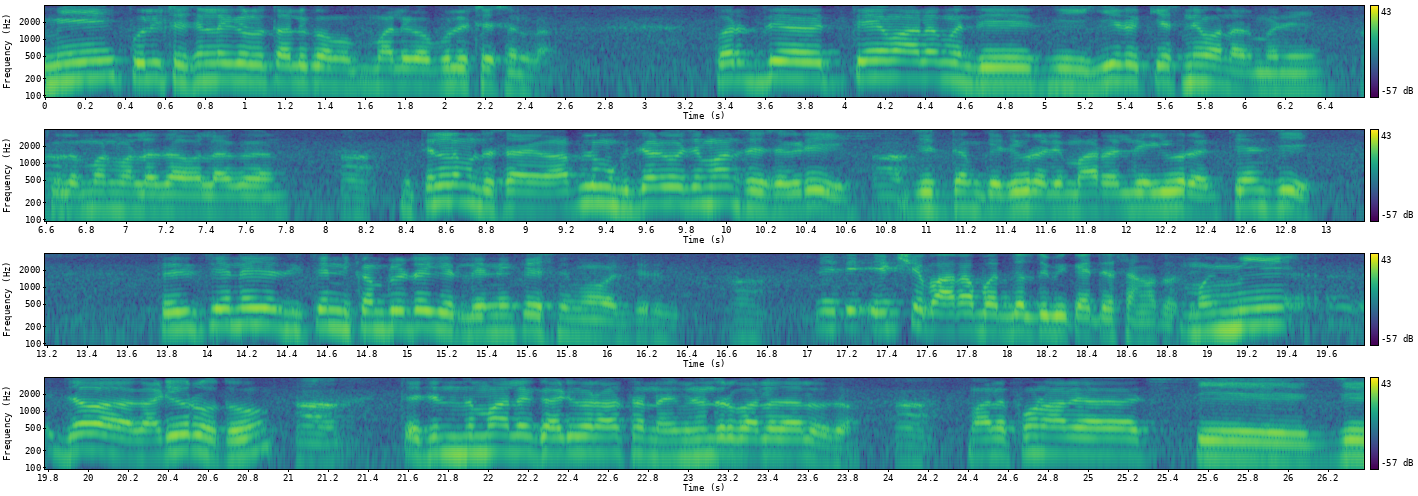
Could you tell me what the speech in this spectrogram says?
मी पोलीस स्टेशनला गेलो तालुका मालेगाव पोलीस स्टेशनला. परत ते- मला म्हणजे ही केस नाही होणार म्हणे. तुला मनमाडला जावं लागन. हां. मग त्यांना म्हणतो साहेब आपली मग जळगावची माणसं आहे सगळी. जी धमक्या देऊ राहिली मारायला येऊ राहिली त्यांची. तरी ते नाही त्यांनी कंप्लेंटही घेतली नाही केस नाही मोबाईल तरी. हां. नाही ते एकशे बाराबद्दल तुम्ही काय ते सांगत होते. मग मी जेव्हा गाडीवर होतो हां. त्याच्यानंतर मला गाडीवर असं नाही मी नंदुरबारला झालो होतो. हां. मला फोन आला ते जे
